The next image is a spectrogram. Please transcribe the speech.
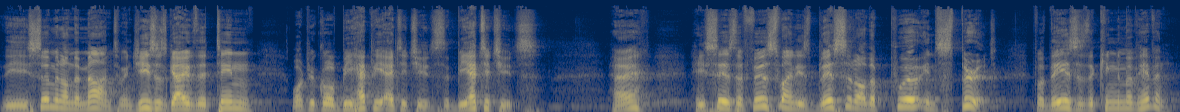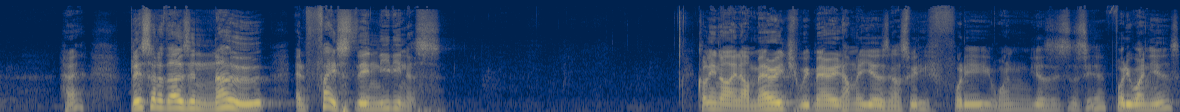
the Sermon on the Mount, when Jesus gave the 10, what we call be happy attitudes, the Beatitudes, hey? He says the first one is, Blessed are the poor in spirit, for theirs is the kingdom of heaven. Huh? Blessed are those who know and face their neediness. Colleen and I, in our marriage, we married how many years now, sweetie? 41 years this year? 41 years?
